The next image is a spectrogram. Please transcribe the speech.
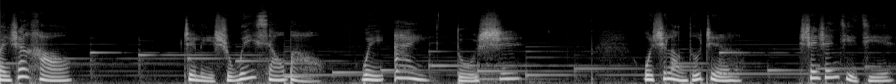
晚上好，这里是微小宝为爱读诗，我是朗读者珊珊姐姐。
